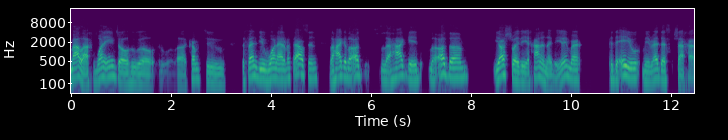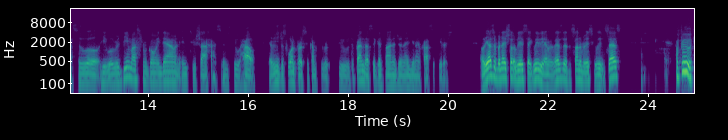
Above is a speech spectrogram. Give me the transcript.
malach, one angel who will, who will uh, come to defend you, one out of a thousand, lahagid lahagid laadam yashroi v'yechananai v'yomer Pideu miredes shachas, who will he will redeem us from going down into shachas, into hell. Even just one person comes to, to defend us against 999 prosecutors. Eliezer b'nei Shlomo Glili, Eliezer, the son of Rabbi Glili, says, even if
